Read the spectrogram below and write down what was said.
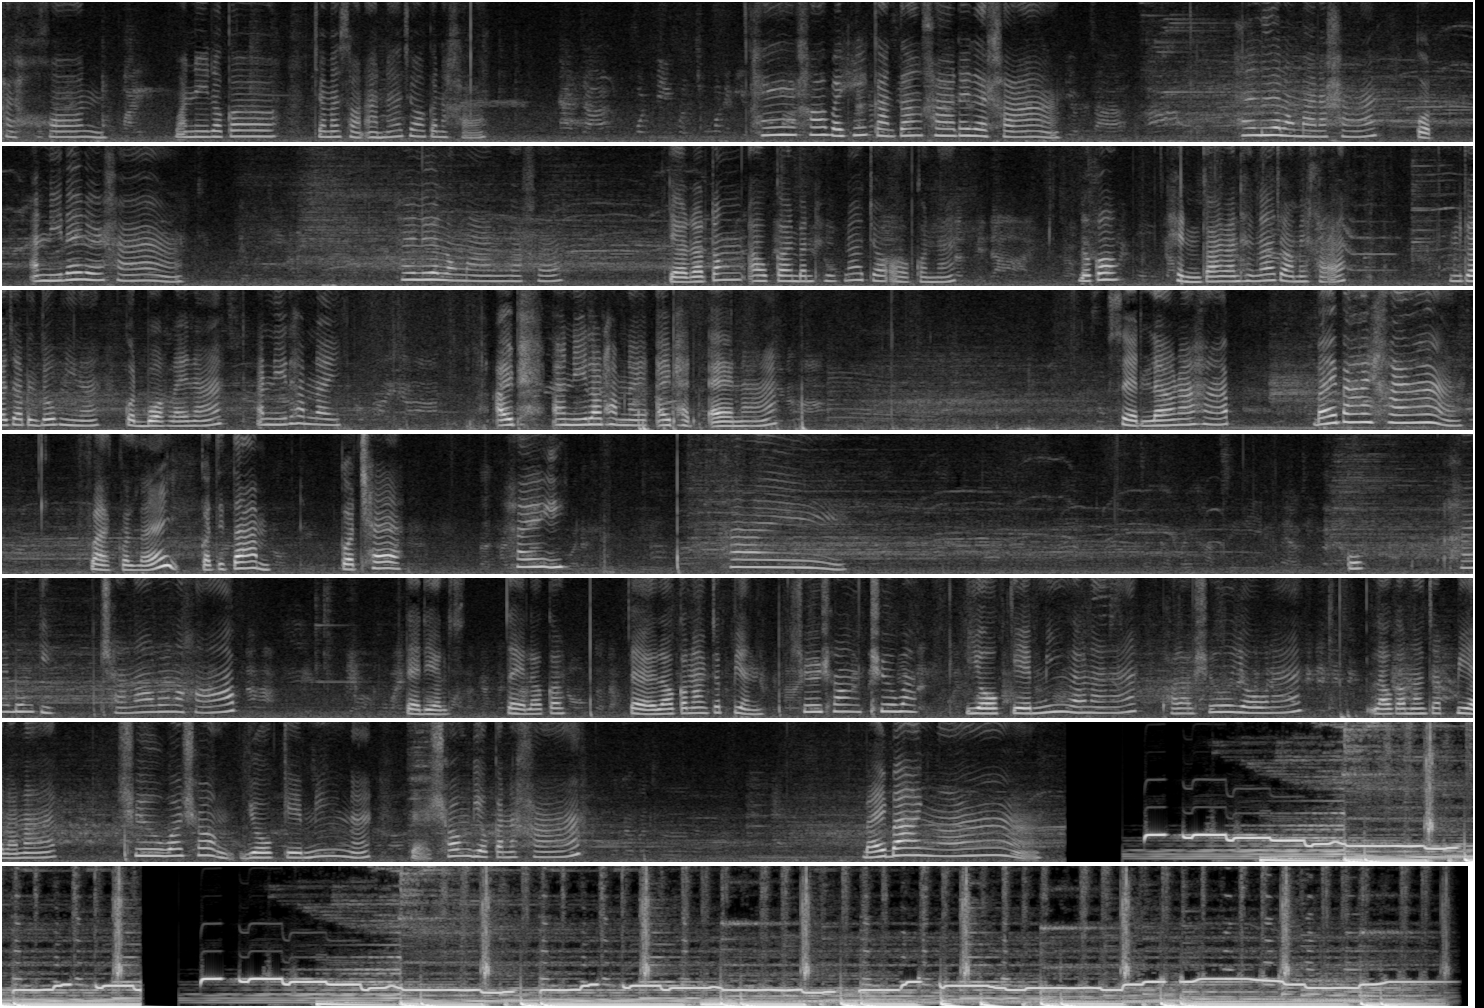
ค่ะคอนวันนี้เราก็จะมาสอนอ่านหน้าจอกันนะคะให้เข้าไปที่การตั้งค่าได้เลยค่ะให้เลื่อนลงมานะคะ กดอันนี้ได้เลยค่ะ ให้เลื่อนลงมานะคะ เดี๋ยวเราต้องเอาการบันทึกหน้าจอออกก่อนนะ แล้วก็เห็นการบันทึกหน้าจอไหมคะ มันก็จะเป็นรูปนี้นะ กดบวกเลยนะ อันนี้ทำใน iPad อันนี้เราทำใน iPad Air นะ เสร็จแล้วนะครับบายบายค่ะ ฝากกดไลค์ กดติดตาม กดแชร์ ให้ให้ กิชาแนลด้วยนะครับ แต่เดี๋ยวแต่เราก็แต่เรากำลังจะเปลี่ยนชื่อช่องชื่อว่าโยเกมมิ่งแล้วนะเพราะเราชื่อโยนะ เรากำลังจะเปลี่ยนแล้วนะ ชื่อว่าช่องโยเกมมิ่งนะ แต่ช่องเดียวกันนะคะบายบายนะ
